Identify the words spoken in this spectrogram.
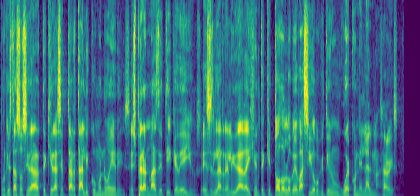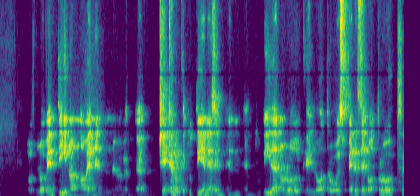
porque esta sociedad te quiere aceptar tal y como no eres. Esperan más de ti que de ellos. Esa es la realidad. Hay gente que todo lo ve vacío porque tiene un hueco en el alma, ¿sabes? Lo, ven en ti, no, ven en... Checa lo que tú tienes en vida, no lo que el otro, o esperes del otro. Sí.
